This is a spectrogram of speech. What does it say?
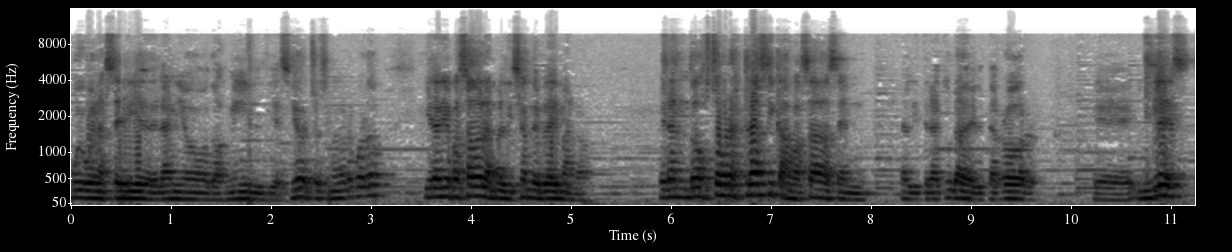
Muy buena serie del año 2018, si no me recuerdo. Y el año pasado La maldición de Bly Manor. Eran dos obras clásicas basadas en la literatura del terror eh, inglés.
